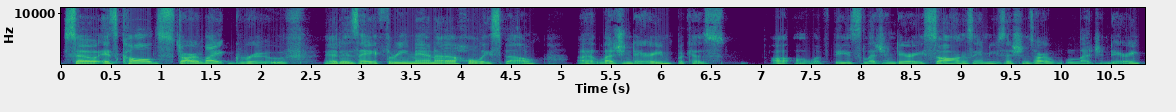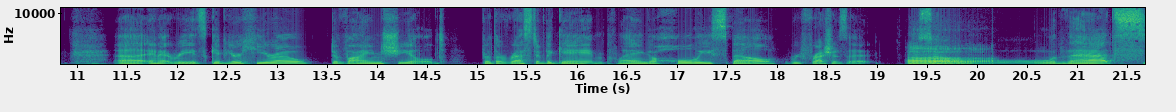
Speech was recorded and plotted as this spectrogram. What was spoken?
So it's called Starlight Groove. It is a three mana holy spell, uh, legendary, because all, all of these legendary songs and musicians are legendary. Uh, and it reads Give your hero divine shield. For the rest of the game, playing a holy spell refreshes it. Oh. So that's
